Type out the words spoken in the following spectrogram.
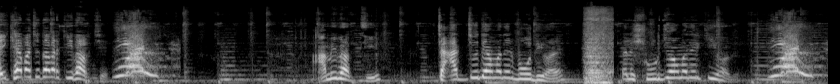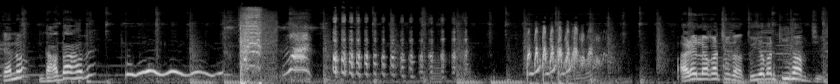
এই খেপাচ্ছ তো আবার কি ভাবছে? আমি ভাবছি চাঁদ যদি আমাদের বৌদি হয় তাহলে সূর্য আমাদের কি হবে? কেন? দাদা হবে? আরে লগাচোদা তুই আবার কি ভাবছিস?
